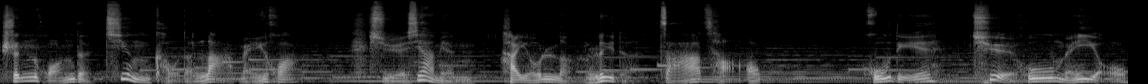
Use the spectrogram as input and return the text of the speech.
深黄的沁口的腊梅花，雪下面还有冷绿的杂草。蝴蝶确乎没有，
